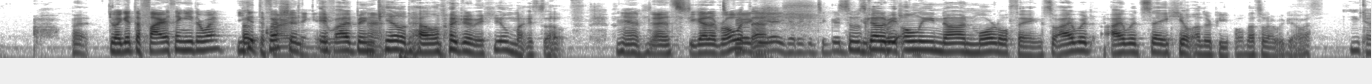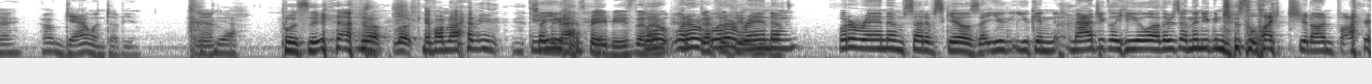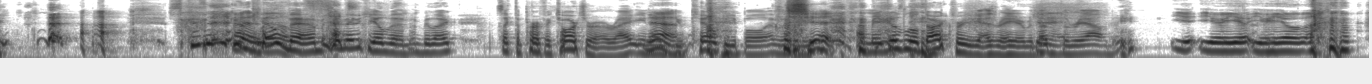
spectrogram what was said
But Do I get the fire thing either way? You get the question: fire thing. either If way. I've been Yeah. killed, how am I gonna heal myself? Yeah, that's you got to roll with Very good, that. Yeah, you gotta, it's a good. So it's good got to be only non-mortal thing. So I would I would say heal other people. That's what I would go with. Okay, how gallant of you. Yeah. Yeah. Pussy. No, look, if I'm not having demon you- ass babies, then what a I'm what a what a healing random what a random set of skills that you you can magically heal others and then you can just light shit on fire. myself. kill them and then heal them and be like, it's like the perfect torturer, right? You know, Yeah. you kill people and then Shit. You, I mean, it goes a little dark for you guys right here, but that's the reality. You you heal you heal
